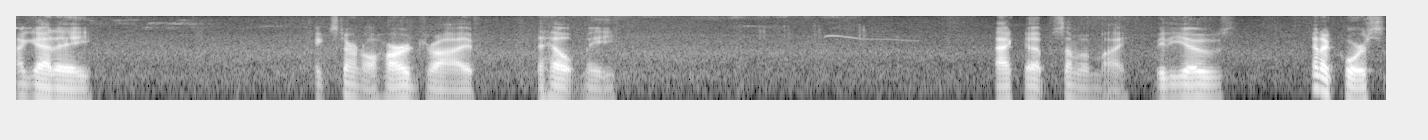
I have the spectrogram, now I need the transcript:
I got a external hard drive to help me back up some of my videos. And of course,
